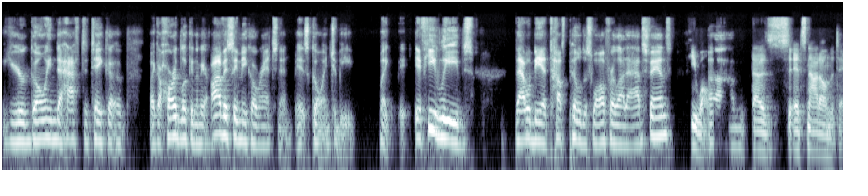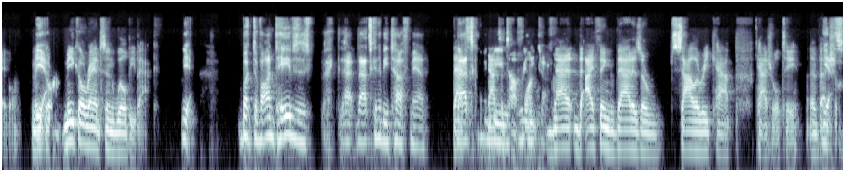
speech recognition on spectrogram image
you're going to have to take a like a hard look in the mirror. Obviously, Mikko Rantanen is going to be like if he leaves, that would be a tough pill to swallow for a lot of Avs fans. He won't. Um, that is, it's not on the table. Mikko yeah. Mikko Rantanen will be back. Yeah, but Devon Toews is like that. That's going to be tough, man. That's that's, that's a tough really one. Tough. That I think that is a salary cap casualty eventually. Yes.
